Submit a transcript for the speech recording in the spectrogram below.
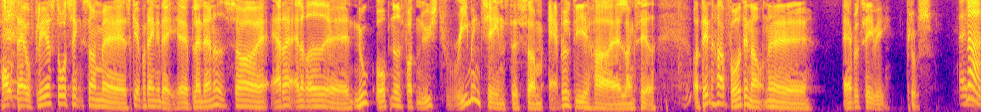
Hov, der er jo flere store ting, som øh, sker på dagen i dag. Øh, blandt andet så øh, er der allerede øh, nu åbnet for den nye streamingtjeneste, som Apple de har øh, lanceret. Og den har fået det navn øh, Apple TV+. Plus. Nå.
